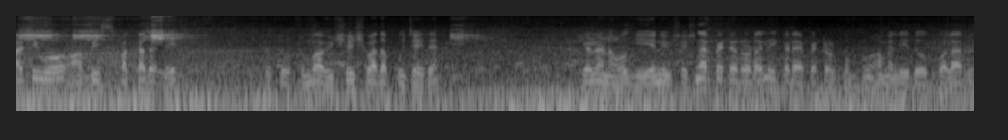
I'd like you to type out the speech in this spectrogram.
ಆರ್ ಟಿ ಒ ಆಫೀಸ್ ಪಕ್ಕದಲ್ಲಿ. ಇವತ್ತು ತುಂಬ ವಿಶೇಷವಾದ ಪೂಜೆ ಇದೆ. ಕೇಳೋಣ, ಹೋಗಿ ಏನು ವಿಶೇಷ? ಶೃಂಗಾರಪೇಟೆ ರೋಡಲ್ಲಿ ಈ ಕಡೆ ಪೆಟ್ರೋಲ್ ಪಂಪು, ಆಮೇಲೆ ಇದು ಕೋಲಾರ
